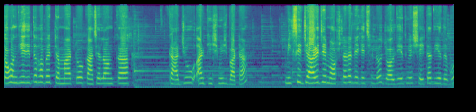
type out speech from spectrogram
তখন দিয়ে দিতে হবে টমাটো, কাঁচা লঙ্কা, কাজু আর কিশমিশ বাটা। মিক্সির জারে যে মশলাটা লেগেছিল, জল দিয়ে ধুয়ে সেইটা দিয়ে দেবো।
